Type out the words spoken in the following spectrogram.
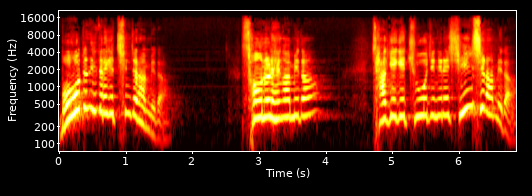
모든 이들에게 친절합니다. 선을 행합니다. 자기에게 주어진 일에 신실합니다.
